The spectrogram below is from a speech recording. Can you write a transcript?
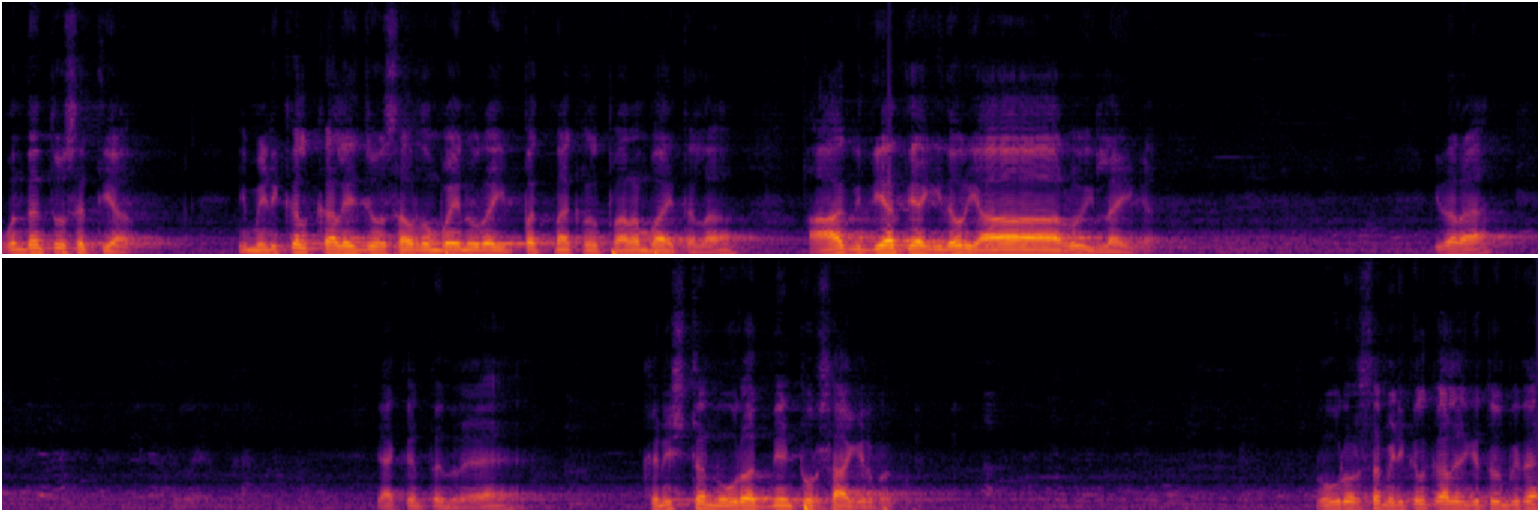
ಒಂದಂತೂ ಸತ್ಯ. ಈ ಮೆಡಿಕಲ್ ಕಾಲೇಜು ಸಾವಿರದ ಒಂಬೈನೂರ ಇಪ್ಪತ್ನಾಲ್ಕರಲ್ಲಿ ಪ್ರಾರಂಭ ಆಯ್ತಲ್ಲ, ಆಗ ವಿದ್ಯಾರ್ಥಿಯಾಗಿದ್ದವರು ಯಾರೂ ಇಲ್ಲ ಈಗ. ಇದರ ಯಾಕಂತಂದ್ರೆ ಕನಿಷ್ಠ ನೂರ ಹದಿನೆಂಟು ವರ್ಷ ಆಗಿರಬೇಕು. ನೂರು ವರ್ಷ ಮೆಡಿಕಲ್ ಕಾಲೇಜ್ಗೆ ತುಂಬಿದೆ.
